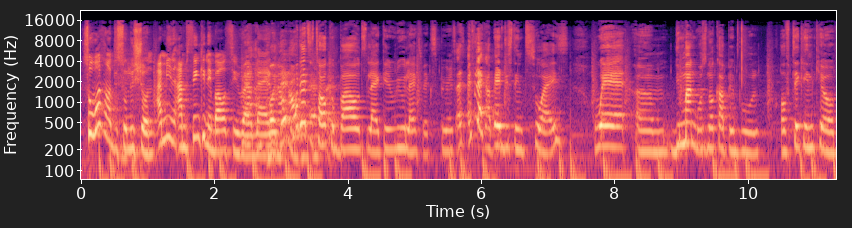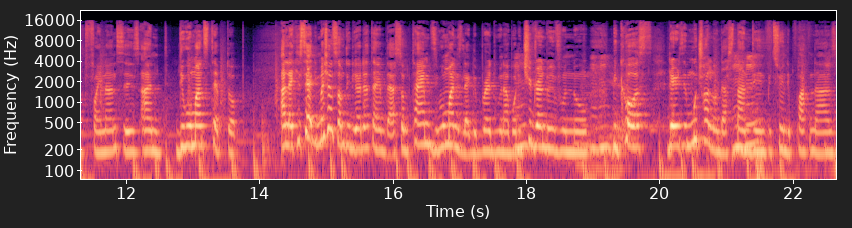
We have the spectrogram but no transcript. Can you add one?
so what's now the solution? I mean, I'm thinking about it right, like But I- I wanted again, to talk about like a real life experience. I, I feel like I've heard this thing twice, where um, the man was not capable of taking care of finances, and the woman stepped up. And like you said, you mentioned something the other time that sometimes the woman is like the breadwinner, but the children don't even know because there is a mutual understanding between the partners.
